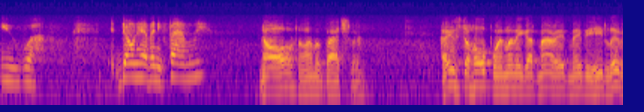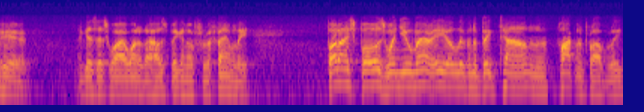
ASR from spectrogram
You uh, don't have any family? No, no, I'm a bachelor. I used to hope when Lenny got married, maybe he'd live here. I guess that's why I wanted a house big enough for a family. But I suppose when you marry, you'll live in a big town, an apartment probably.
